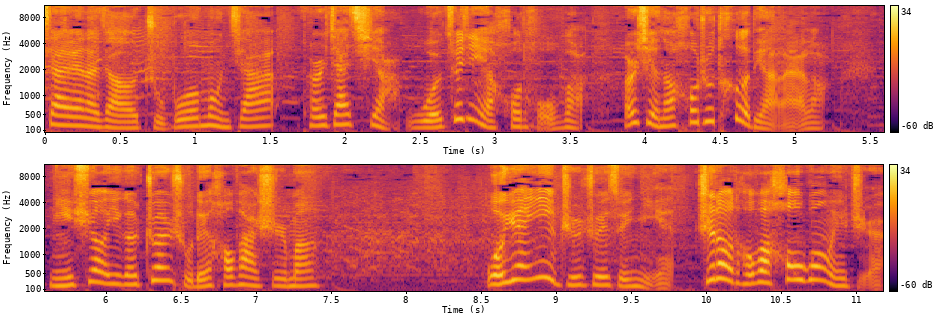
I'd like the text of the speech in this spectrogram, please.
下一位呢叫主播孟佳，他说：“佳期啊，我最近也薅头发。”而且呢，薅出特点来了。你需要一个专属的薅发师吗？我愿一直追随你，直到头发薅光为止。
